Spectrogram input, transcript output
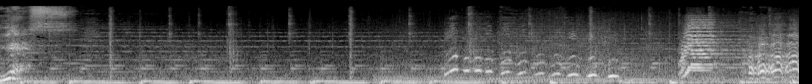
Yes! Okay,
